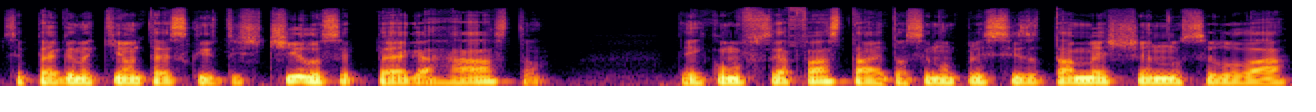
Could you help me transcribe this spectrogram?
Você pegando aqui onde está escrito estilo, você pega, arrasta, ó, tem como você afastar. Então, você não precisa estar tá mexendo no celular,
